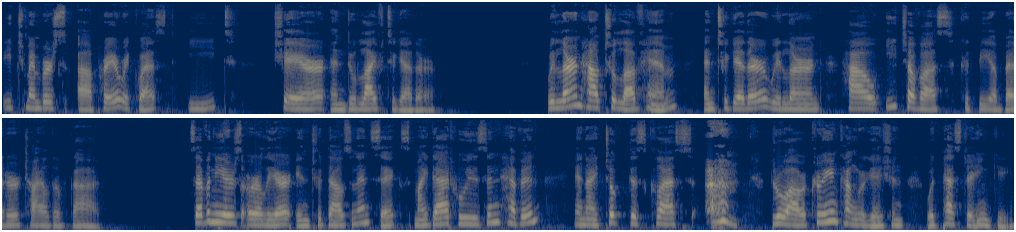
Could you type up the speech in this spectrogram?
each member's uh, prayer request, eat, share, and do life together. We learned how to love Him, and together we learned how each of us could be a better child of God. Seven years earlier, in 2006, my dad, who is in heaven, and I took this class through our Korean congregation with Pastor Inky.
